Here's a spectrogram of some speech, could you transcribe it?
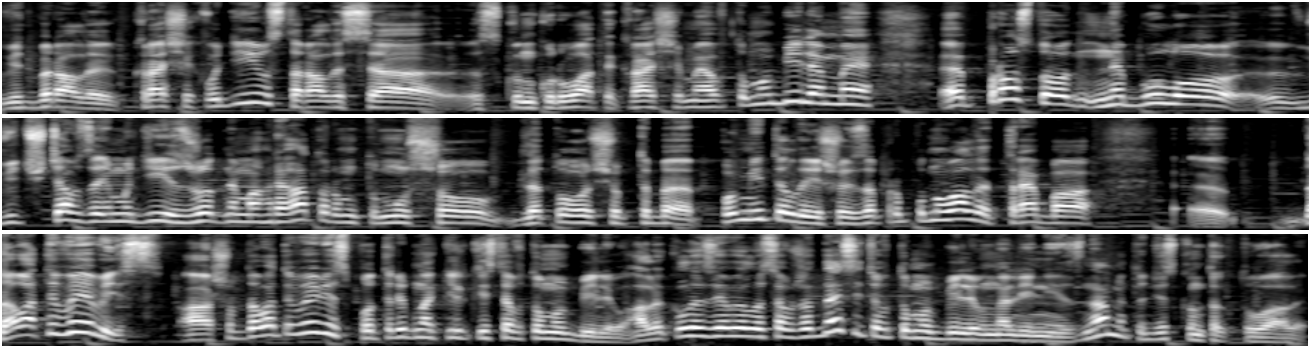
відбирали кращих водіїв, старалися сконкурувати кращими автомобілями. Е, Просто не було відчуття взаємодії з жодним агрегатором, тому що для того, щоб тебе помітили і щось запропонували, треба е, давати вивіз. А щоб давати вивіз, потрібна кількість автомобілів. Але коли з'явилося вже 10 автомобілів на лінії, з нами тоді сконтактували.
